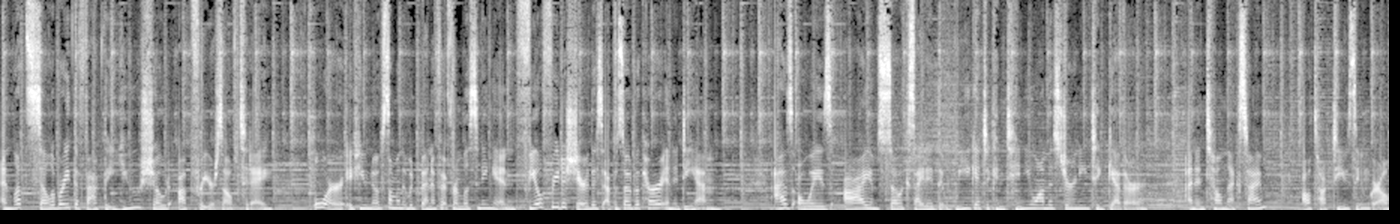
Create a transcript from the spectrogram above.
and let's celebrate the fact that you showed up for yourself today. Or if you know someone that would benefit from listening in, feel free to share this episode with her in a DM. As always, I am so excited that we get to continue on this journey together. And until next time, I'll talk to you soon, girl.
